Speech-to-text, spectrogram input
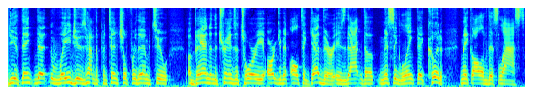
Do you think that the wages have the potential for them to abandon the transitory argument altogether? Is that the missing link that could make all of this last?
